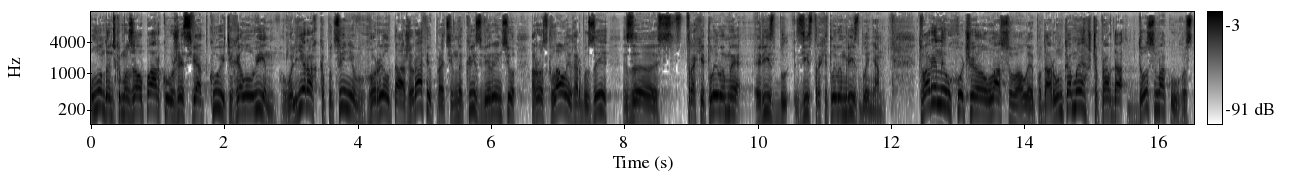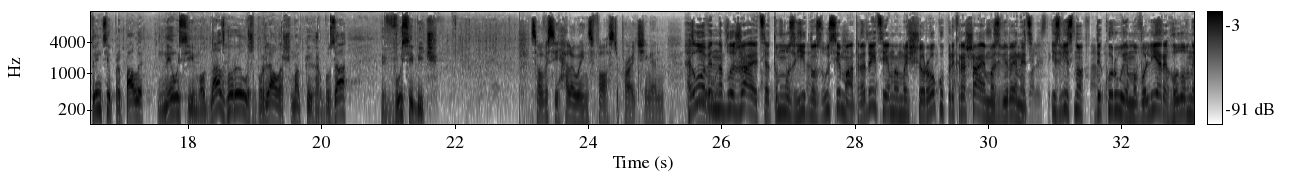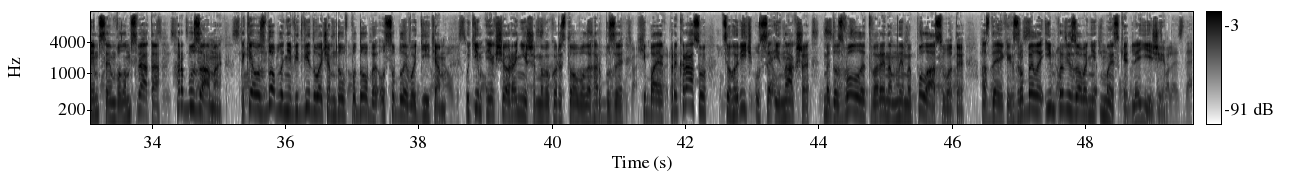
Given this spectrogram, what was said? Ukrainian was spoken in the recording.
У лондонському зоопарку вже святкують Геловін. У вольєрах капуцинів, горил та жирафів працівники звіринцю розклали гарбузи з страхітливими різбл... зі страхітливим різьбленням. Тварини охоче ласували подарунками. Щоправда, до смаку гостинці припали не усім. Одна з горил жбурляла шматки гарбуза в усі біч. Геловін наближається, тому згідно з усіма традиціями, ми щороку прикрашаємо звіринець і, звісно, декоруємо вольєри головним символом свята гарбузами. Таке оздоблення відвідувачам до вподоби, особливо дітям. Утім, якщо раніше ми використовували гарбузи хіба як прикрасу, цьогоріч усе інакше. Ми дозволили тваринам ними поласувати, а з деяких зробили імпровізовані миски для їжі.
